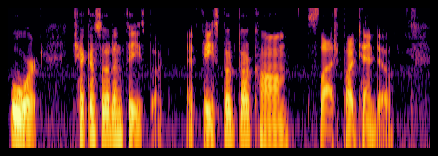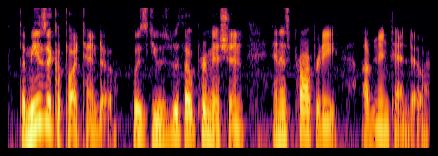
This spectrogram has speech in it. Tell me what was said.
or check us out on Facebook at facebook.com slash podtendo. The music of Podtendo was used without permission and is property of Nintendo.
